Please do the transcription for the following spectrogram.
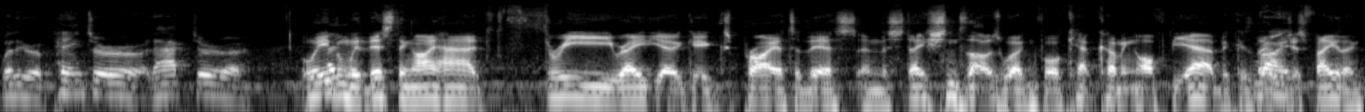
whether you're a painter or an actor. Or, Well, even with this thing, I had three radio gigs prior to this, and the stations that I was working for kept coming off the air because they were Right. just failing.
